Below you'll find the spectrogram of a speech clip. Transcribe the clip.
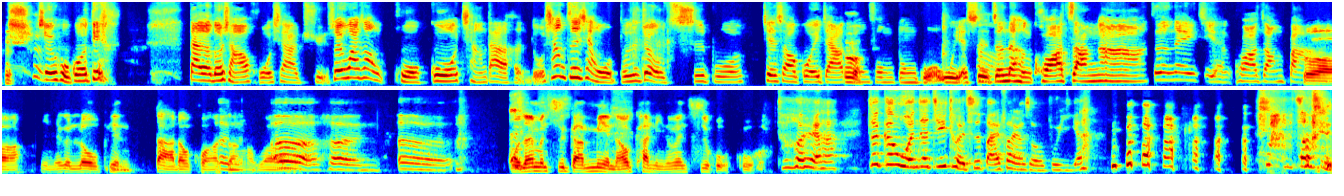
所以火锅店大家都想要活下去，所以外送火锅强大了很多。像之前我不是就有吃播介绍过一家东风东国物，嗯、也是真的很夸张啊！嗯、真的那一集很夸张吧？对啊，你那个肉片大到夸张，好不好？饿，很饿。我在那边吃干面，然后看你那边吃火锅。对啊，这跟闻着鸡腿吃白饭有什么不一样？这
